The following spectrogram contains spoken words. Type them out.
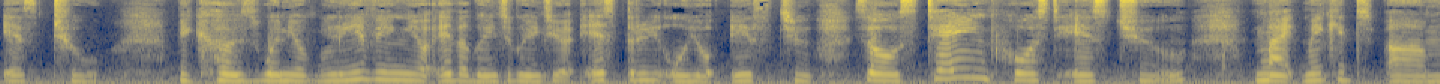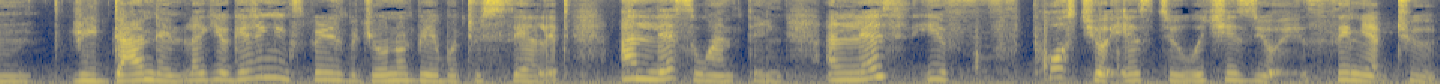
s2 because when you're leaving you're either going to go into your s3 or your s2 so staying post s2 might make it um redundant. Like you're getting experience but you'll not be able to sell it. Unless one thing. Unless if post your s2 which is your senior 2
